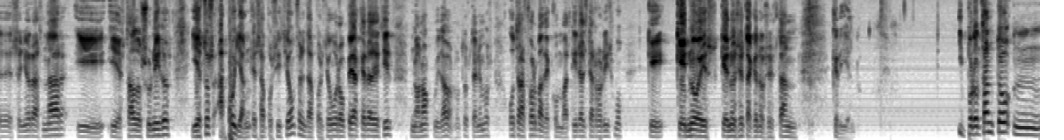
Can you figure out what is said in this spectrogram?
eh, señor Aznar y, Estados Unidos, y estos apoyan esa posición frente a la posición europea, que era decir, no, no, cuidado, nosotros tenemos otra forma de combatir el terrorismo que, no, es, que no es esta que nos están creyendo. Y por lo tanto, mm,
